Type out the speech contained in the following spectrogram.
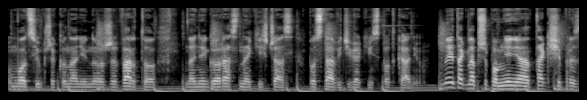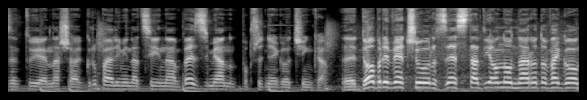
umocnił w przekonaniu, no, że warto na niego raz na jakiś czas postawić w jakimś spotkaniu. No i tak dla przypomnienia, tak się prezentuje nasza grupa eliminacyjna bez zmian od poprzedniego odcinka. E, Dobry wieczór ze Stadionu Narodowego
